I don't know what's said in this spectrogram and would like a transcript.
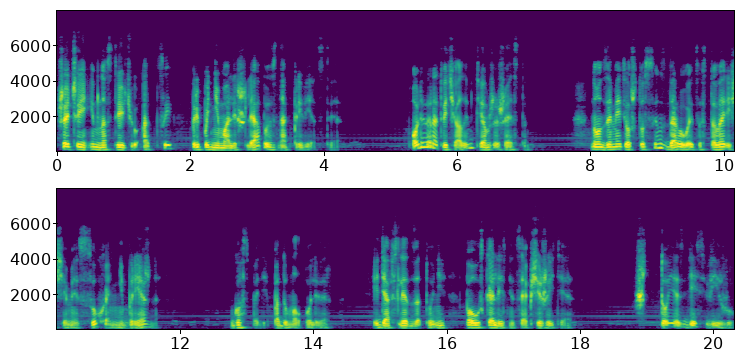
Шедшие им навстречу отцы приподнимали шляпы в знак приветствия. Оливер отвечал им тем же жестом но он заметил, что сын здоровается с товарищами сухо, небрежно. «Господи!» — подумал Оливер, идя вслед за Тони по узкой лестнице общежития. «Что я здесь вижу?»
